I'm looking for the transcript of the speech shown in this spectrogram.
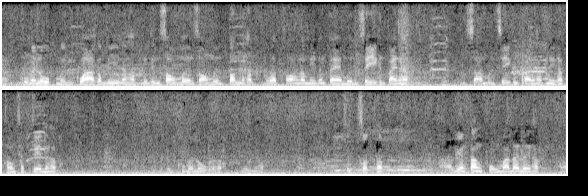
ครับคู่แม่ลูกหมื่นกว่าก็มีนะครับไม่ถึงสองหมื่นสองหมื่นต้นนะครับวัวท้องเรามีตั้งแต่หมื่นสี่ขึ้นไปนะครับสามหมื่นสี่ขึ้นไปนะครับนี่ครับท้องชัดเจนนะครับ ลูกแลูกนะครับนี่นะครับสดสดครับ หาเลี้ยงตั้งฝูงมาได้เลยครับถ้า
